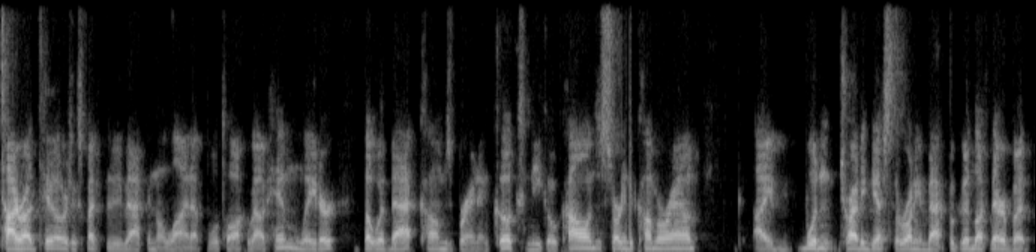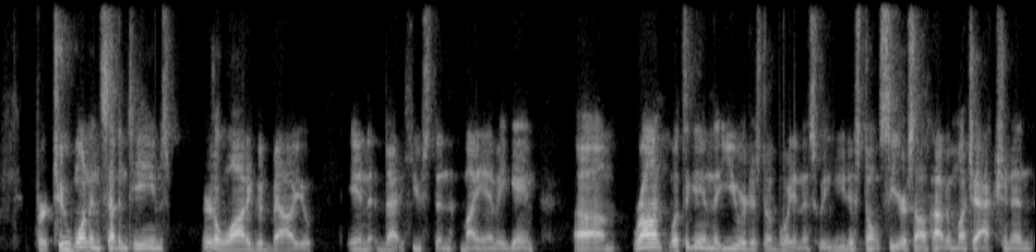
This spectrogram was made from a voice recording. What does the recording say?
Tyrod Taylor is expected to be back in the lineup. We'll talk about him later. But with that comes Brandin Cooks. Nico Collins is starting to come around. I wouldn't try to guess the running back, but good luck there. But for two one and seven teams, there's a lot of good value in that Houston Miami game. Um, Ron, what's a game that you are just avoiding this week? You just don't see yourself having much action in.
